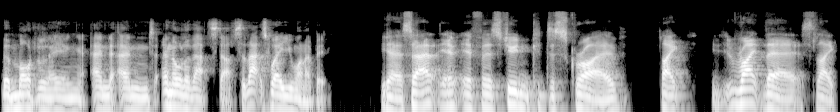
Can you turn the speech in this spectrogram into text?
the modeling, and and and all of that stuff. So that's where you want to be. Yeah. So if a student could describe, like right there, it's like,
